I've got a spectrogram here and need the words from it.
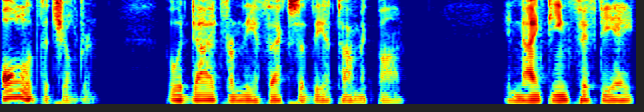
all of the children who had died from the effects of the atomic bomb. In 1958,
